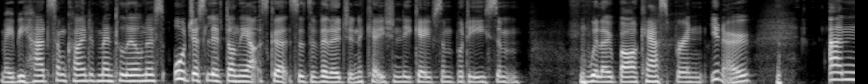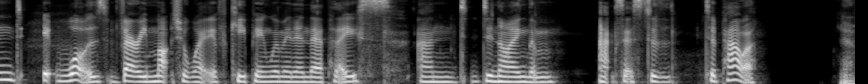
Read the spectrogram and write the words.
maybe had some kind of mental illness, or just lived on the outskirts of the village and occasionally gave somebody some willow bark aspirin, you know. And it was very much a way of keeping women in their place and denying them access to to power. Yeah.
